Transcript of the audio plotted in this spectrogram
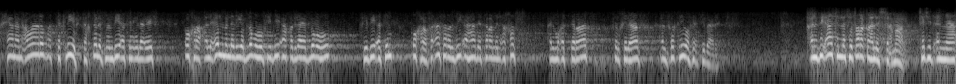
أحيانا عوارض التكليف تختلف من بيئة إلى إيش؟ أخرى. العلم الذي يبلغه في بيئة قد لا يبلغه في بيئة أخرى. فأثر البيئة هذا ترى من أخص المؤثرات في الخلاف الفقهي وفي اعتباره. البيئات التي طرقها الاستعمار تجد أن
